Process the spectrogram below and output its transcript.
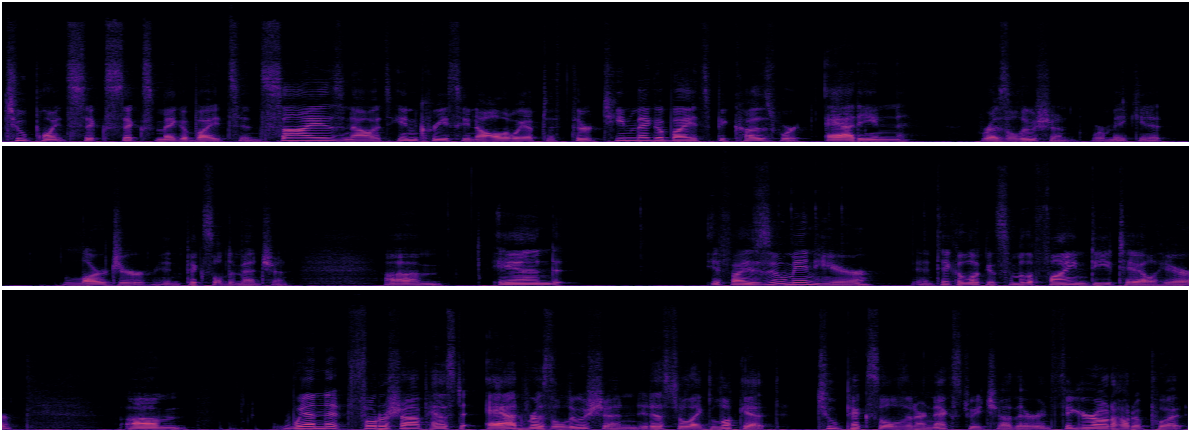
2.66 megabytes in size. Now it's increasing all the way up to 13 megabytes because we're adding resolution. We're making it larger in pixel dimension. Um, and if I zoom in here and take a look at some of the fine detail here, um, when Photoshop has to add resolution, it has to like look at two pixels that are next to each other and figure out how to put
